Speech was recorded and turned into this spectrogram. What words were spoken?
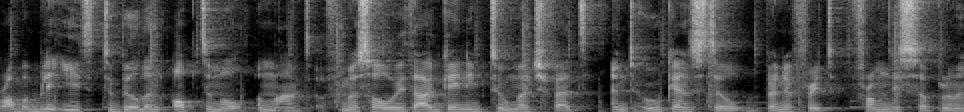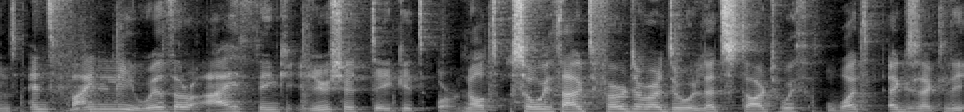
probably eat to build an optimal amount of muscle without gaining too much fat and who can still benefit from this supplement and finally whether I think you should take it or not. So without further ado let's start with what exactly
